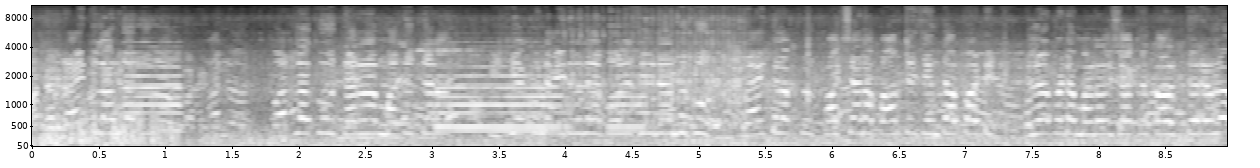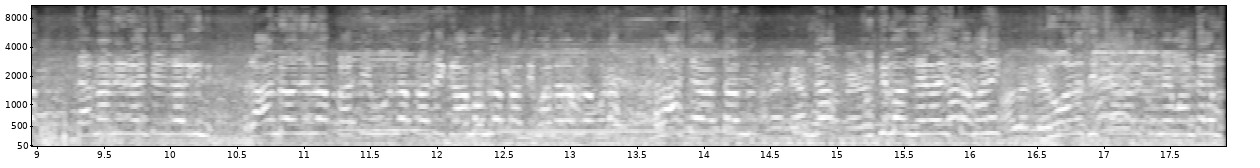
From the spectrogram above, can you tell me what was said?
రైతులందరూ పట్లకు వడ్లకు ధర మద్దతు ధర ఇచ్చేకుండా ఐదు వందల బోనస్ ఇచ్చినందుకు రైతుల పక్షాన భారతీయ జనతా పార్టీ ఎల్లపేట మండల శాఖ ఆధ్వర్యంలో ధర్నా నిర్వహించడం జరిగింది. రాను రోజుల్లో ప్రతి ఊర్లో ప్రతి గ్రామంలో ప్రతి మండలంలో కూడా రాష్ట్ర వ్యాప్తంగా ఉద్యమం నిర్వహిస్తామని బోనస్ ఇచ్చే వరకు మేమందరం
